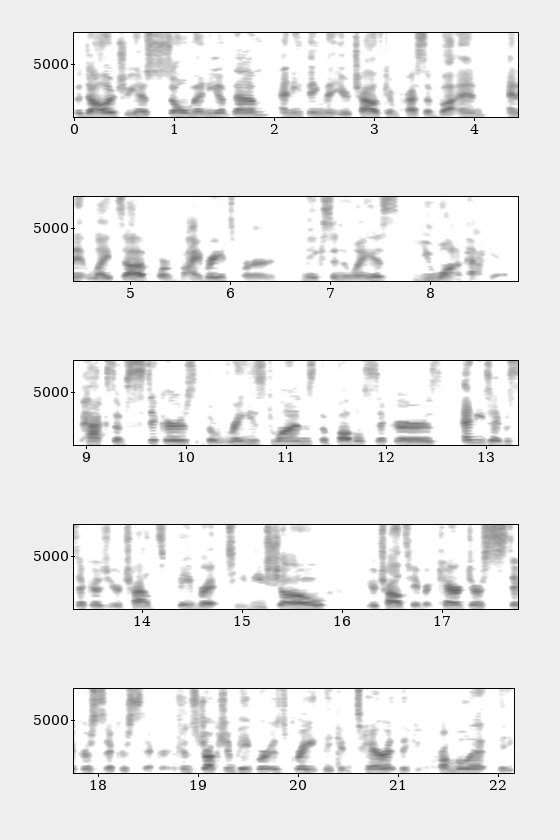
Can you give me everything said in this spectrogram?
The Dollar Tree has so many of them. Anything that your child can press a button and it lights up or vibrates or makes a noise, you want to pack it. Packs of stickers, the raised ones, the bubble stickers, any type of stickers, your child's favorite TV show, your child's favorite character, stickers, stickers, stickers. Construction paper is great. They can tear it, they can crumble it, they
